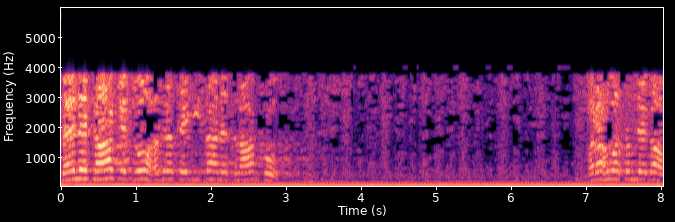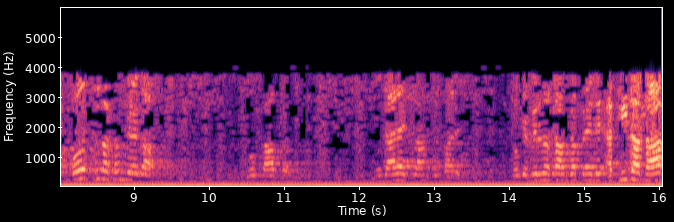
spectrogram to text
پہلے کہا کہ جو حضرت عیسیٰ علیہ السلام کو مرا ہوا سمجھے گا، بہت شدہ سمجھے گا، وہ کافر وہ دائرہ اسلام سے بارے کیونکہ مرزا صاحب کا پہلے عقیدہ تھا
